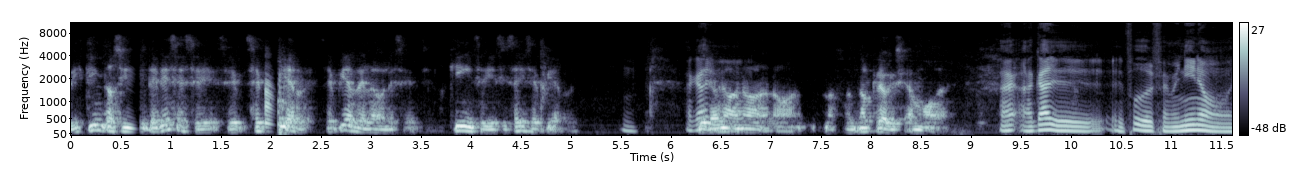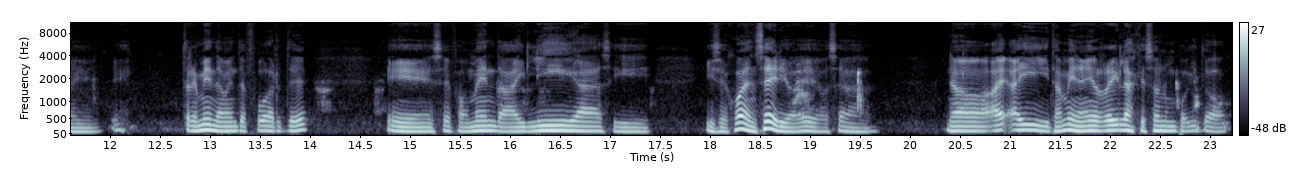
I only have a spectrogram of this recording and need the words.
distintos intereses, se, se, pierde, se pierde la adolescencia. 15, 16 se pierde. Mm. Pero no, no, no, no, creo que sea moda. Acá el, fútbol femenino es, tremendamente fuerte. Eh, se fomenta, hay ligas y, y, se juega en serio, eh, o sea, no, hay, hay, también hay reglas que son un poquito,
